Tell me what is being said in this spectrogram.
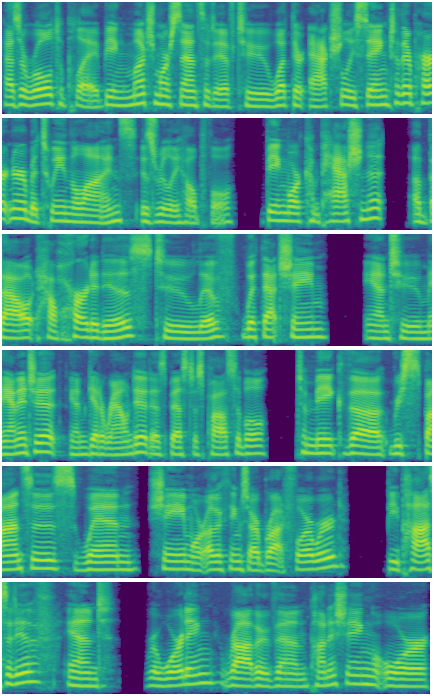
has a role to play. Being much more sensitive to what they're actually saying to their partner between the lines is really helpful. Being more compassionate about how hard it is to live with that shame and to manage it and get around it as best as possible. To make the responses when shame or other things are brought forward be positive and rewarding rather than punishing or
